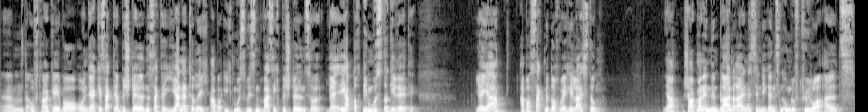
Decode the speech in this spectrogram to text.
ähm, der Auftraggeber und der hat gesagt, er bestellt. Dann sagte er, ja, natürlich, aber ich muss wissen, was ich bestellen soll. Ja, ihr habt doch die Mustergeräte. Ja, ja, aber sagt mir doch, welche Leistung ja, schaut man in den Plan rein, sind die ganzen Umluftkühler als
